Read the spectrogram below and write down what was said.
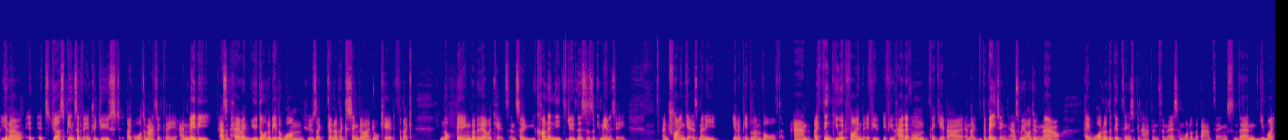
you know it, it's just being sort of introduced like automatically, and maybe as a parent you don't want to be the one who's like gonna like single out your kid for like not being with the other kids, and so you kind of need to do this as a community and try and get as many you know people involved and i think you would find if you if you had everyone thinking about it and like debating as we are doing now hey, what are the good things that could happen from this and what are the bad things, then you might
